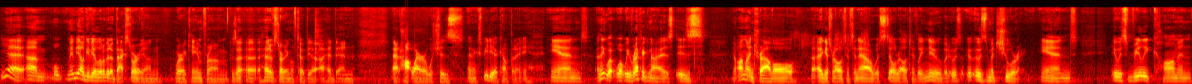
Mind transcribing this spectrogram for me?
Yeah, um, well, maybe I'll give you a little bit of backstory on where I came from. Because uh, ahead of starting Liftopia, I had been at Hotwire, which is an Expedia company. And I think what, what we recognized is you know, online travel, uh, I guess relative to now, was still relatively new, but it was, it was maturing. And it was really common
